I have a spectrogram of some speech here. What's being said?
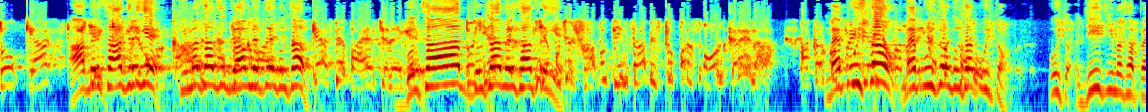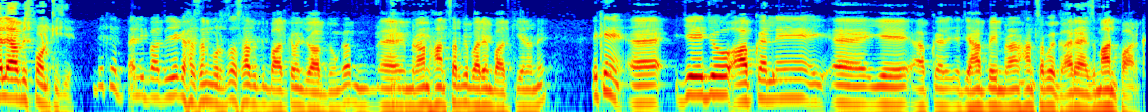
تو کیا آپ میرے ساتھ رہیے قیمہ صاحب سے جواب لیتے ہیں گل صاحب کیسے باہر چلے گئے؟ گل صاحب گل صاحب میرے ساتھ رہیے۔ شہاب الدین صاحب اس کے اوپر سپورٹ کریں نا۔ میں پوچھتا ہوں میں پوچھتا ہوں گل صاحب پوچھتا ہوں۔ پوچھتا ہوں۔ جی چیمہ صاحب پہلے آپ رسپونڈ کیجیے۔ دیکھیں پہلی بات یہ کہ حسن مرزا صاحب کی بات کا میں جواب دوں گا۔ عمران خان صاحب کے بارے میں بات کیا انہوں نے۔ دیکھیں یہ جو آپ کہہ لیں یہ آپ کہہ لیں جہاں پہ عمران خان صاحب کا گھر ہے زمان پارک۔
